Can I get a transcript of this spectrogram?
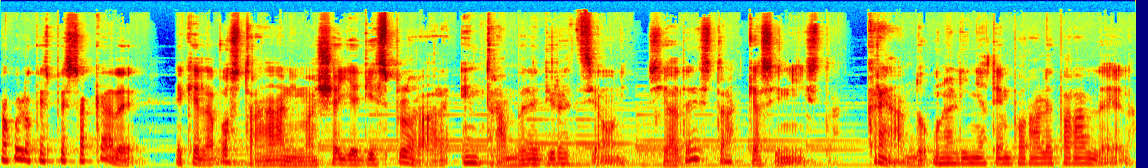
Ma quello che spesso accade è che la vostra anima sceglie di esplorare entrambe le direzioni, sia a destra che a sinistra, creando una linea temporale parallela.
